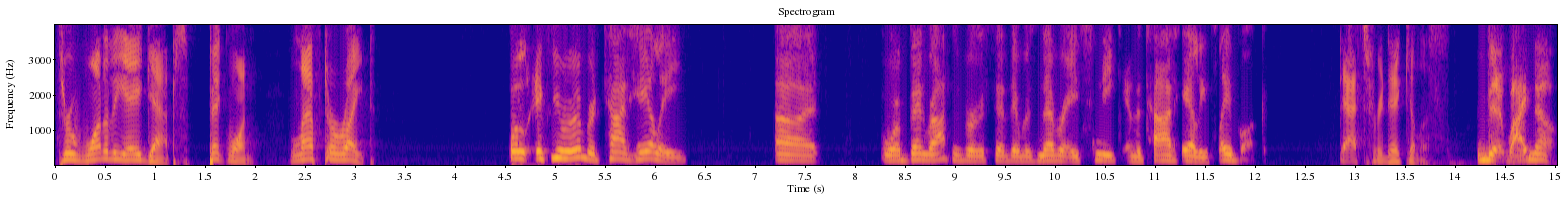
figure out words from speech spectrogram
through one of the A gaps. Pick one, left or right. Well, if you remember, Todd Haley uh, or Ben Roethlisberger said there was never a sneak in the Todd Haley playbook. That's ridiculous. That- I know.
